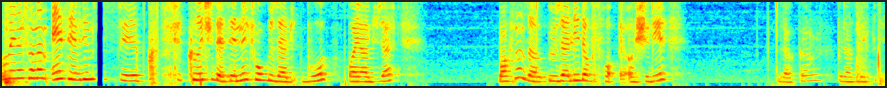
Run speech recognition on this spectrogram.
bu benim sanırım en sevdiğim e, kılıç deseni. Çok güzel bu. Bayağı güzel. Baksanıza özelliği de fa- aşırı. Bir dakika biraz bekle.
